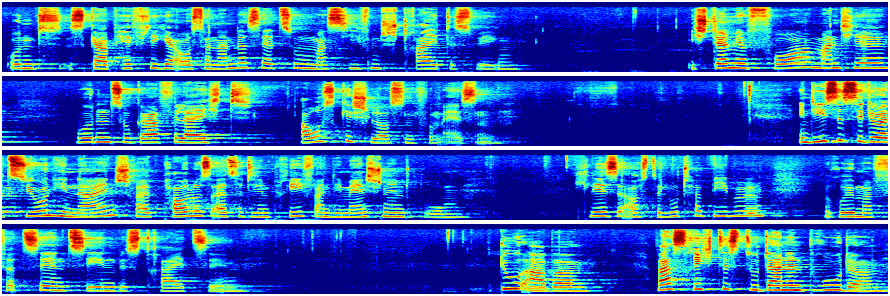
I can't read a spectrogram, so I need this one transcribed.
Und es gab heftige Auseinandersetzungen, massiven Streit deswegen. Ich stelle mir vor, manche wurden sogar vielleicht ausgeschlossen vom Essen. In diese Situation hinein schreibt Paulus also den Brief an die Menschen in Rom. Ich lese aus der Lutherbibel Römer 14, 10 bis 13. Du aber, was richtest du deinen Bruder?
